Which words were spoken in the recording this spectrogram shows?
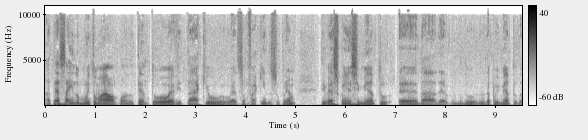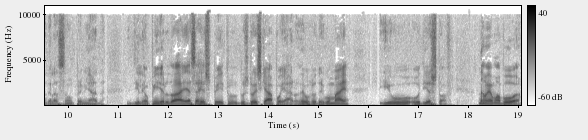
até saindo muito mal quando tentou evitar que o Edson Fachin do Supremo tivesse conhecimento é, da, de, do, do, depoimento da delação premiada de Léo Pinheiro do AES a respeito dos dois que a apoiaram, né, o Rodrigo Maia e o, o Dias Toffoli. Não é uma boa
